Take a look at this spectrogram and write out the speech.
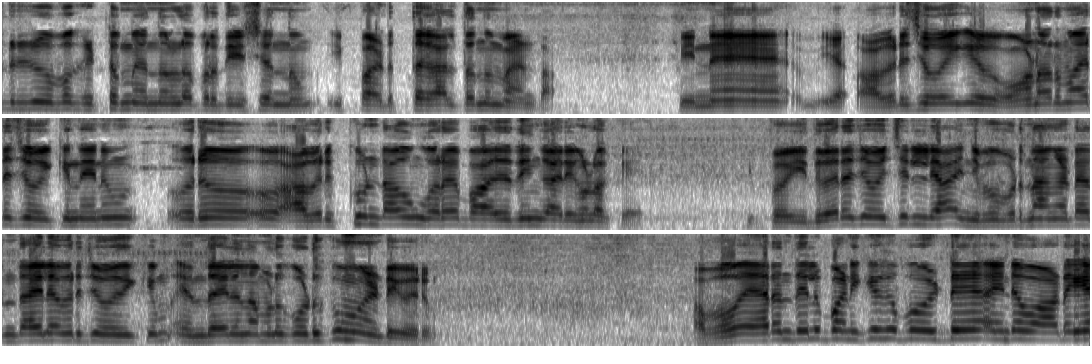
ഒരു രൂപ കിട്ടും എന്നുള്ള പ്രതീക്ഷയൊന്നും ഇപ്പോൾ അടുത്ത കാലത്തൊന്നും വേണ്ട. പിന്നെ അവർ ചോദിക്കും ഓണർമാർ ചോദിക്കുന്നതിനും ഒരു അവർക്കും ഉണ്ടാവും കുറേ ബാധ്യതയും കാര്യങ്ങളൊക്കെ. ഇപ്പോൾ ഇതുവരെ ചോദിച്ചിട്ടില്ല ഇനിയിപ്പോൾ ഇവിടുന്ന് അങ്ങോട്ട് എന്തായാലും അവർ ചോദിക്കും എന്തായാലും നമ്മൾ കൊടുക്കും വേണ്ടി വരും. അപ്പോൾ വേറെ എന്തെങ്കിലും പണിക്കൊക്കെ പോയിട്ട് അതിന്റെ വാടക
